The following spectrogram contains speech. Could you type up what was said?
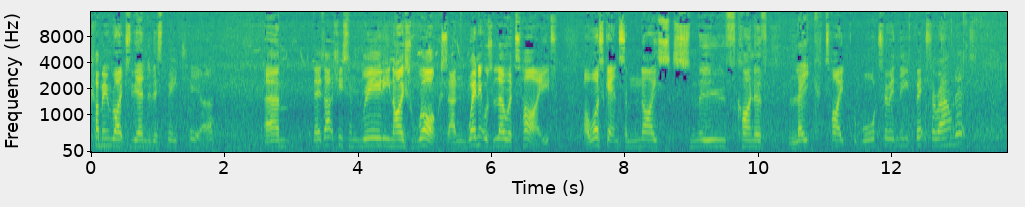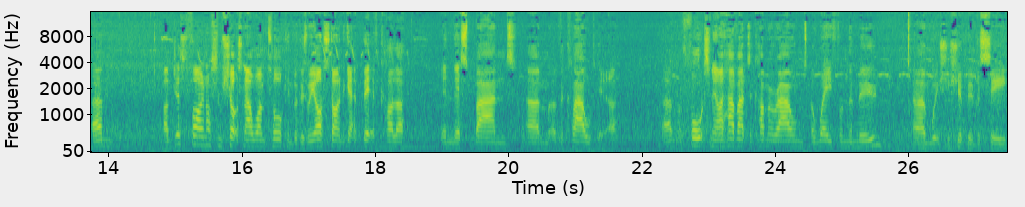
coming right to the end of this beach here, um, there's actually some really nice rocks, and when it was lower tide, I was getting some nice, smooth, kind of lake type water in these bits around it. Um, I'm just firing off some shots now while I'm talking because we are starting to get a bit of colour in this band um, of the cloud here. Um, unfortunately, I have had to come around away from the moon, um, which you should be able to see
